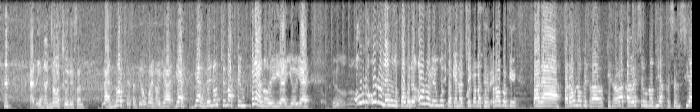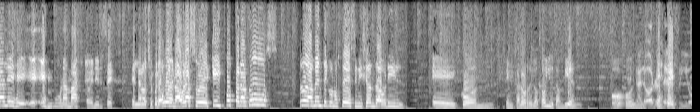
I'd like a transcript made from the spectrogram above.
Tarde y noche. Las noches de San... Las noches de Santiago, bueno, ya, ya, ya es de noche más temprano, diría yo, ya es uno, a uno le gusta, pero a uno le gusta que más costumbre. temprano porque para, para uno que, tra- que trabaja a veces unos días presenciales eh, eh, es una magia venirse en la noche. Pero bueno, abrazo de K-pop para todos. Nuevamente con ustedes iniciando abril eh, con el calor del otoño y también con calor no este- frío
